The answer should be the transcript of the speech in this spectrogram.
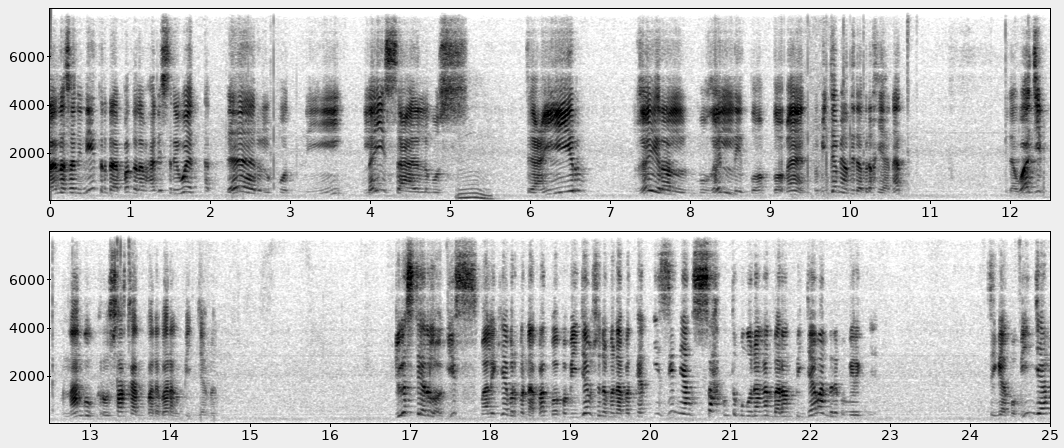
Landasan ini terdapat dalam hadis riwayat Ad-Darul Qutni, laisa al-musta'ir ghairal mughallid dhaman. Peminjam yang tidak berkhianat tidak wajib menanggung kerusakan pada barang pinjaman. Juga secara logis, Maliknya berpendapat bahwa peminjam sudah mendapatkan izin yang sah untuk menggunakan barang pinjaman dari pemiliknya. Sehingga peminjam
